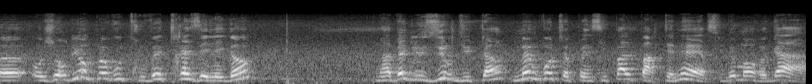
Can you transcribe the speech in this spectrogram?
Euh, Aujourd'hui, on peut vous trouver très élégant, mais avec l'usure du temps, même votre principal partenaire, suivez mon regard,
